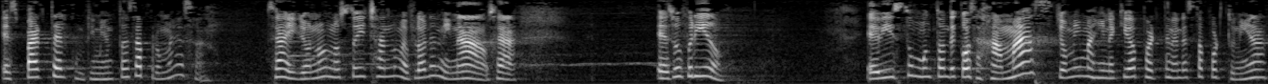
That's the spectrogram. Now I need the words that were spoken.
es parte del cumplimiento de esa promesa. O sea, y yo no, no estoy echándome flores ni nada, o sea, he sufrido, he visto un montón de cosas, jamás yo me imaginé que iba a poder tener esta oportunidad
